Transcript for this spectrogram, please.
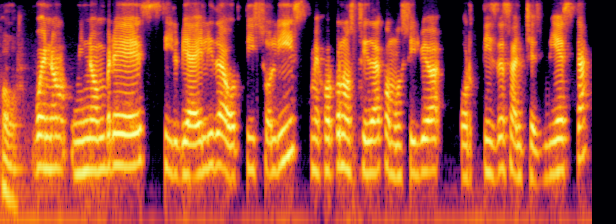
favor. Bueno, mi nombre es Silvia Elida Ortiz Solís, mejor conocida como Silvia Ortiz de Sánchez Viesca,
